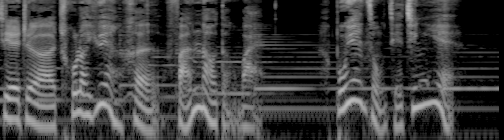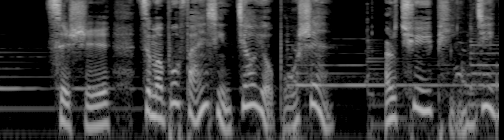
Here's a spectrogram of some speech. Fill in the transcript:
接着，除了怨恨、烦恼等外，不愿总结经验。此时怎么不反省交友不慎，而趋于平静？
